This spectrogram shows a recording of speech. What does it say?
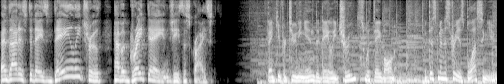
And that is today's daily truth. Have a great day in Jesus Christ. Thank you for tuning in to Daily Truths with Dave Ahlman. If this ministry is blessing you,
